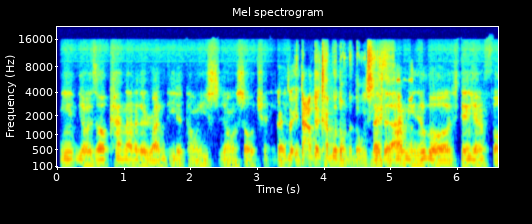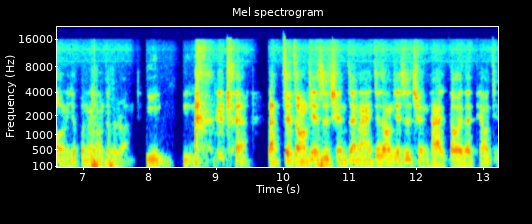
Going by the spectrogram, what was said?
你有时候看到那个软体的同意使用授权，对，就一大堆看不懂的东西。对的啊，你如果点选否，你就不能用这个软体。嗯嗯，对啊。那最终解释权在哪里？最终解释权它都会在条件，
